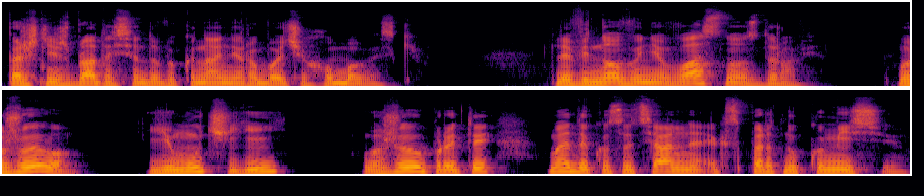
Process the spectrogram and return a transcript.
перш ніж братися до виконання робочих обов'язків для відновлення власного здоров'я. Можливо, йому чи їй важливо пройти медико-соціальну експертну комісію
